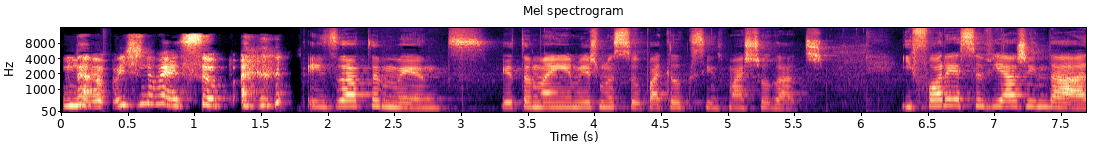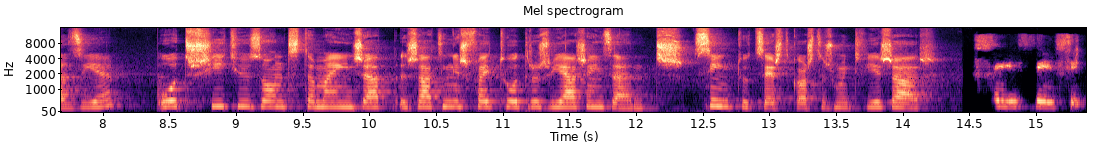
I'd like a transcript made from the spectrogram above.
não, isto não é sopa. Exatamente, eu também é a mesma sopa, aquilo que sinto mais saudades. E fora essa viagem da Ásia, outros sítios onde também já, já tinhas feito outras viagens antes? Sim, tu disseste que gostas muito de viajar. Sim, sim, sim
